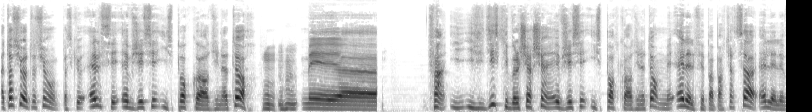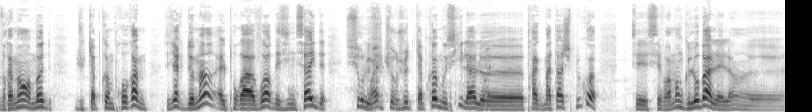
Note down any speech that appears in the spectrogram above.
Attention, attention, parce que elle, c'est FGC eSport Coordinator. Mhm. Mais euh, enfin, ils, ils disent qu'ils veulent chercher un FGC eSport coordinateur, mais elle, elle fait pas partir de ça. Elle, elle est vraiment en mode du Capcom programme. C'est-à-dire que demain, elle pourra avoir des insides sur le Ouais. futur jeu de Capcom aussi, là, le Pragmata, je sais plus quoi. C'est c'est vraiment global, elle. Hein. euh.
